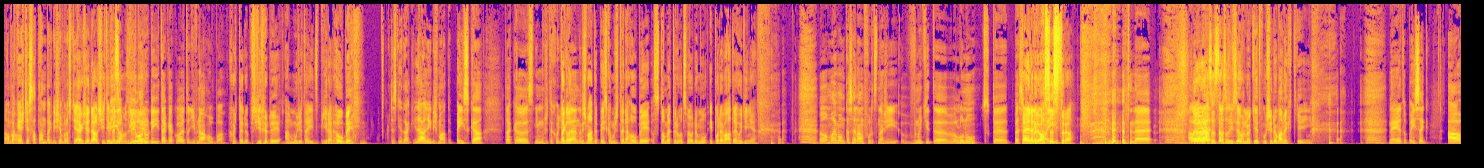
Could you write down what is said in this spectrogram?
No a pak No. je ještě satan, tak když je prostě Takže další typ je bíl, samozřejmě, bílorudý, tak jako je to divná houba. choďte do přírody a můžete jít sbírat houby. Přesně tak, ideálně, když máte pejska, tak eh, s ním můžete chodit Takhle, ven. když máte pejska, můžete na houby 100 metrů od svého domu i po deváté hodině. No, moje mamka se nám furt snaží vnutit uh, Lunu, to je pes, To je Davidova mají. sestra. ne, Ale ale Davidova sestra se si ho vnutit, už ji doma nechtějí. ne, je to pejsek a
